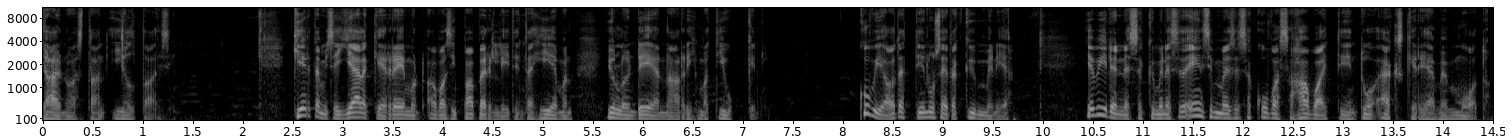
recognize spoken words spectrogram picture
ja ainoastaan iltaisin. Kiertämisen jälkeen Raymond avasi paperiliitintä hieman, jolloin DNA-rihma tiukkeni. Kuvia otettiin useita kymmeniä, ja 51. ensimmäisessä kuvassa havaittiin tuo X-kirjaimen muoto.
